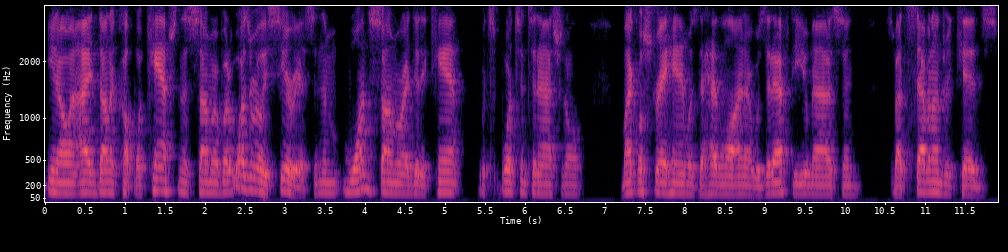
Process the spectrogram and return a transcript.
you know, and I had done a couple of camps in the summer, but it wasn't really serious. And then one summer, I did a camp with Sports International. Michael Strahan was the headliner. Was at FDU Madison. It's about 700 kids.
